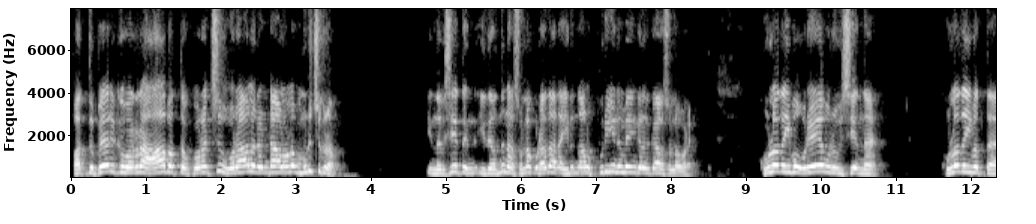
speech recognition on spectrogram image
பத்து பேருக்கு வர்ற ஆபத்தை குறைச்சி ஒரு ஆள் ரெண்டு ஆளோட முடிச்சுக்கணும். இந்த விஷயத்தை இதை வந்து நான் சொல்லக்கூடாது ஆனால் இருந்தாலும் புரியணுமேங்கிறதுக்காக சொல்ல வரேன். குலதெய்வம் ஒரே ஒரு விஷயந்தான் குலதெய்வத்தை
